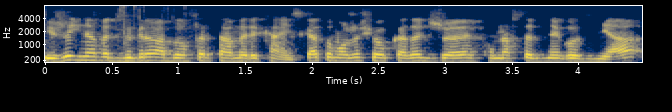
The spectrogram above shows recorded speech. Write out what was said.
jeżeli nawet wygrałaby oferta amerykańska, to może się okazać, że następnego dnia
